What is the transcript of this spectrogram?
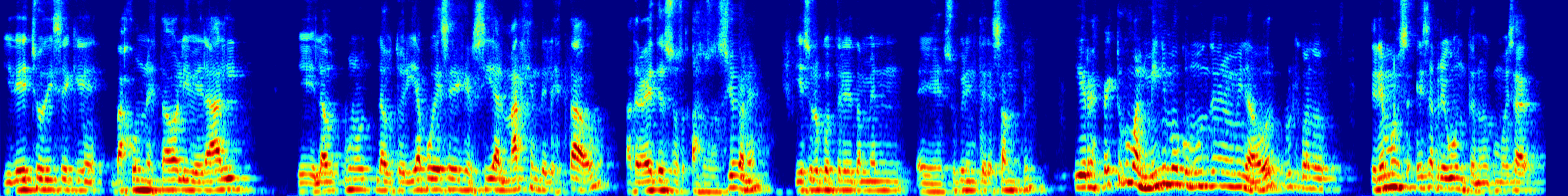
y de hecho dice que bajo un Estado liberal eh, la, uno, autoridad puede ser ejercida al margen del Estado a través de sus asociaciones, y eso lo encontré también eh, súper interesante. Y respecto como al mínimo común denominador, porque cuando tenemos esa pregunta, ¿no? Como esa,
